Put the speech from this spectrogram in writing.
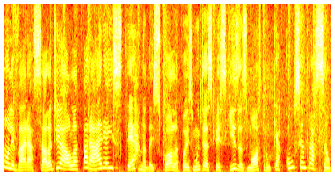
não levar a sala de aula para a área externa da escola? Pois muitas pesquisas mostram que a concentração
